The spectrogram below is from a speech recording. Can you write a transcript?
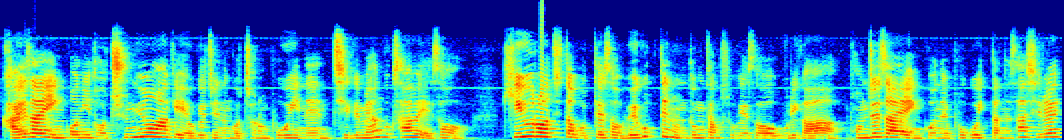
가해자의 인권이 더 중요하게 여겨지는 것처럼 보이는 지금의 한국 사회에서 기울어지다 못해서 왜곡된 운동장 속에서 우리가 범죄자의 인권을 보고 있다는 사실을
